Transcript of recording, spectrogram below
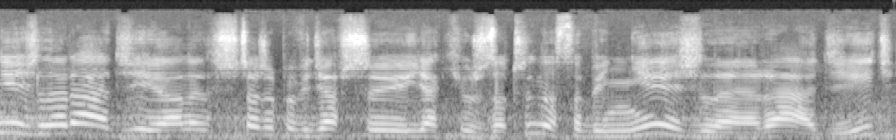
nieźle radzi, ale szczerze powiedziawszy, jak już zaczyna sobie nieźle radzić,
